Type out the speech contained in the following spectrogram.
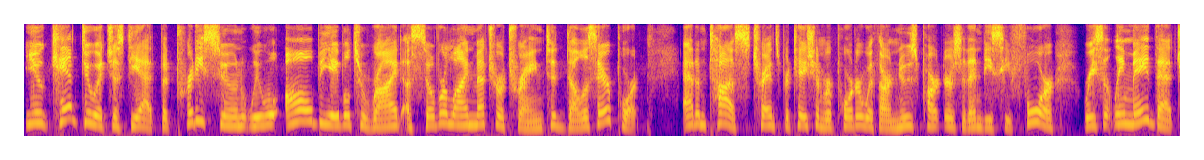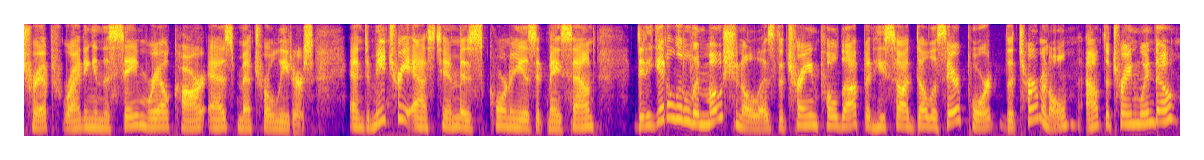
You can't do it just yet, but pretty soon we will all be able to ride a Silver Line Metro train to Dulles Airport. Adam Tuss, transportation reporter with our news partners at NBC4, recently made that trip riding in the same rail car as Metro leaders. And Dimitri asked him, as corny as it may sound, did he get a little emotional as the train pulled up and he saw Dulles Airport, the terminal, out the train window?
